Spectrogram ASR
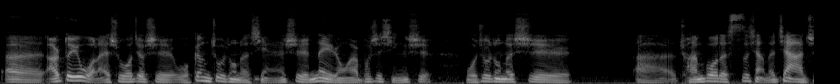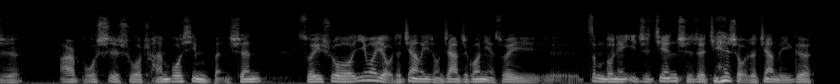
呃，而对于我来说，就是我更注重的显然是内容，而不是形式。我注重的是啊传播的思想的价值，而不是说传播性本身。所以说，因为有着这样的一种价值观念，所以这么多年一直坚持着、坚守着这样的一个，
